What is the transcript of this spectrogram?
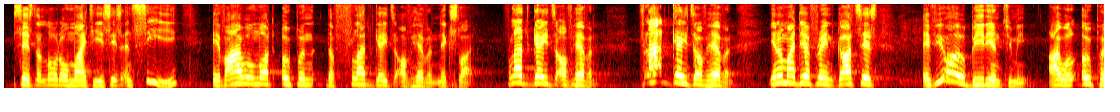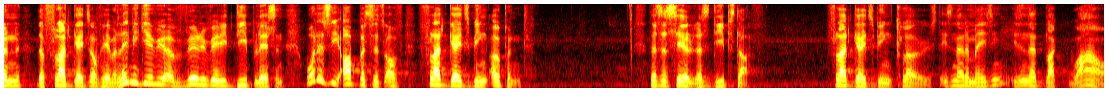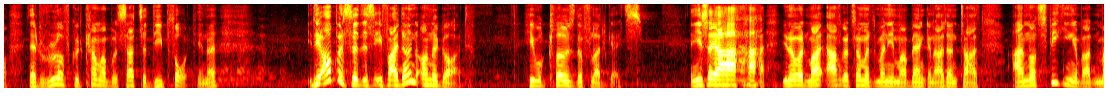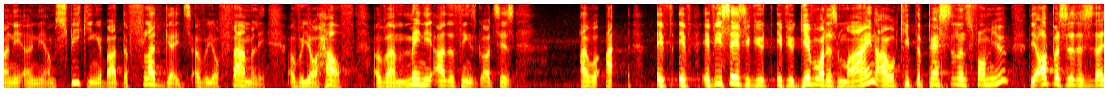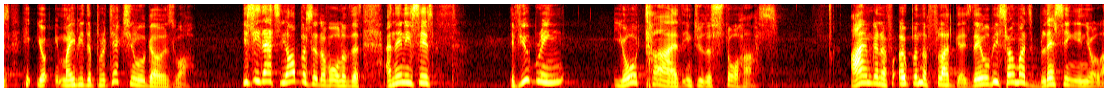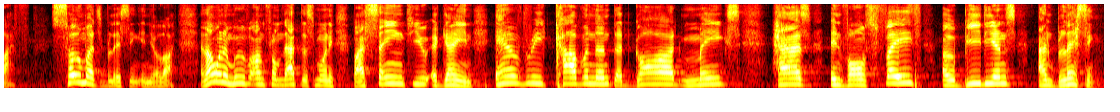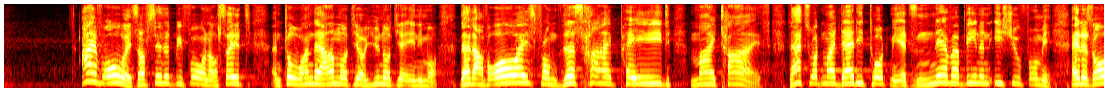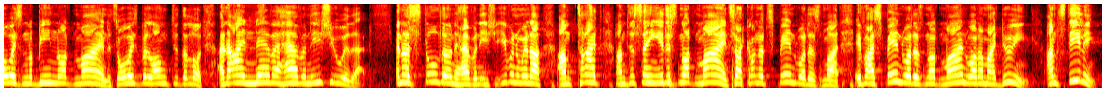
says the Lord Almighty. He says, And see if I will not open the floodgates of heaven. Next slide. Floodgates of heaven. Floodgates of heaven. You know, my dear friend, God says, If you are obedient to me, I will open the floodgates of heaven. Let me give you a very, very deep lesson. What is the opposite of floodgates being opened? This is serious, that's deep stuff. Floodgates being closed. Isn't that amazing? Isn't that like, wow, that Rudolph could come up with such a deep thought, you know? The opposite is if I don't honor God, He will close the floodgates. And you say, ah, you know what, my, I've got so much money in my bank and I don't tithe. I'm not speaking about money only. I'm speaking about the floodgates over your family, over your health, over many other things. God says, I will, I, if, if, if He says, if you, if you give what is mine, I will keep the pestilence from you, the opposite is that maybe the protection will go as well. You see, that's the opposite of all of this. And then He says, if you bring your tithe into the storehouse, I'm going to open the floodgates. There will be so much blessing in your life. So much blessing in your life. And I want to move on from that this morning by saying to you again every covenant that God makes has involves faith, obedience, and blessing. I've always, I've said it before, and I'll say it until one day I'm not here, you're not here anymore, that I've always from this high paid my tithe. That's what my daddy taught me. It's never been an issue for me. It has always been not mine, it's always belonged to the Lord. And I never have an issue with that. And I still don't have an issue. Even when I, am tight, I'm just saying it is not mine, so I cannot spend what is mine. If I spend what is not mine, what am I doing? I'm stealing.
